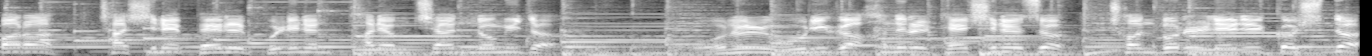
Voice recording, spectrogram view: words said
빨아 자신의 배를 불리는 파렴치한 놈이다. 오늘 우리가 하늘을 대신해서 천벌을 내릴 것이다.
